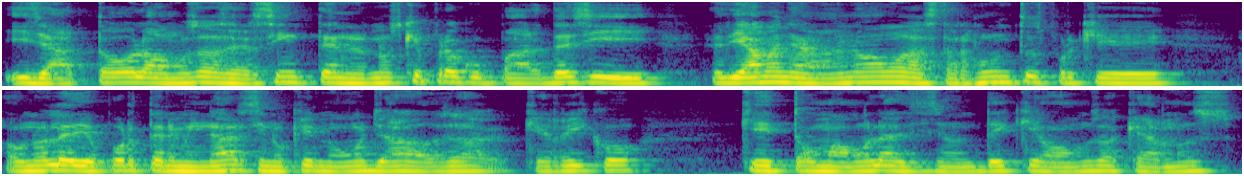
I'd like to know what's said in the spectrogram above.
y ya todo lo vamos a hacer sin tenernos que preocupar de si el día de mañana no vamos a estar juntos porque a uno le dio por terminar, sino que no, ya, o sea, qué rico que tomamos la decisión de que vamos a quedarnos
